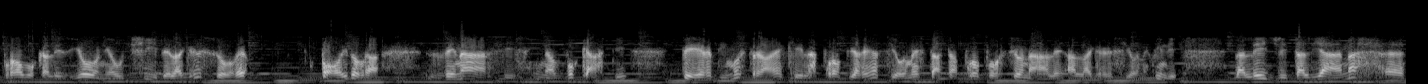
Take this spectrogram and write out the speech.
provoca lesioni o uccide l'aggressore, poi dovrà svenarsi in avvocati per dimostrare che la propria reazione è stata proporzionale all'aggressione. Quindi la legge italiana eh,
